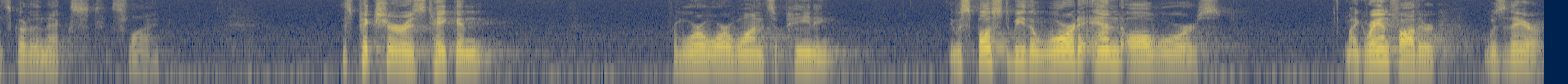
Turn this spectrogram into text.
Let's go to the next slide. This picture is taken from World War I. It's a painting. It was supposed to be the war to end all wars. My grandfather was there.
